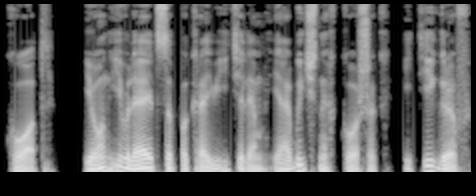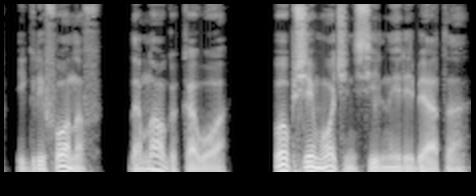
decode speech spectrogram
кот, и он является покровителем и обычных кошек, и тигров, и грифонов, да много кого. В общем, очень сильные ребята.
